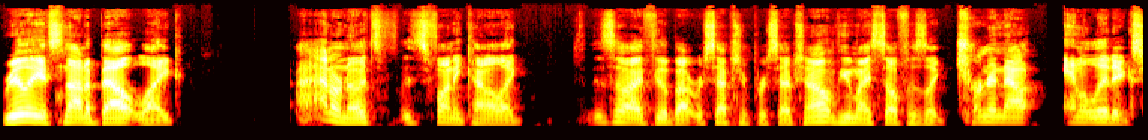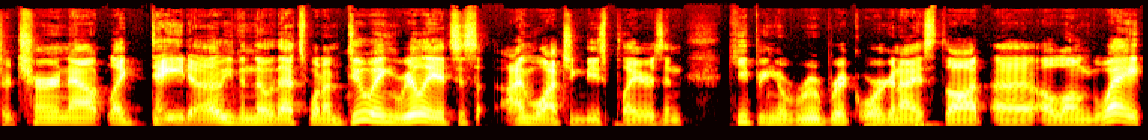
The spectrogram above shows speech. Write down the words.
really, it's not about like I don't know. It's it's funny, kind of like this is how I feel about reception perception. I don't view myself as like churning out analytics or churning out like data, even though that's what I'm doing. Really, it's just I'm watching these players and keeping a rubric, organized thought uh, along the way,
